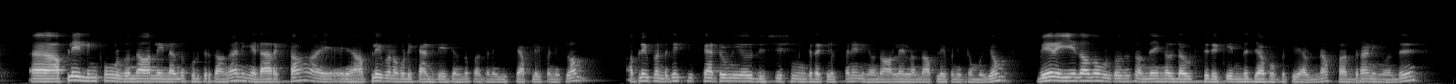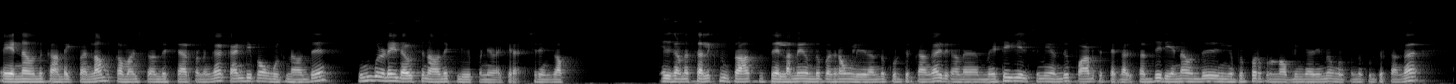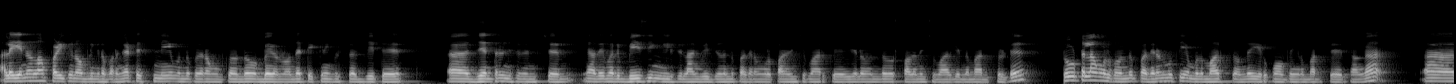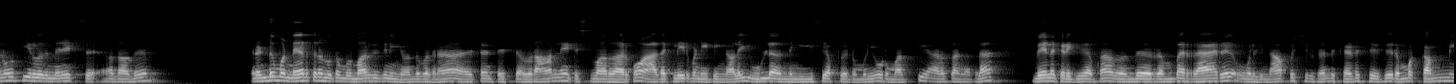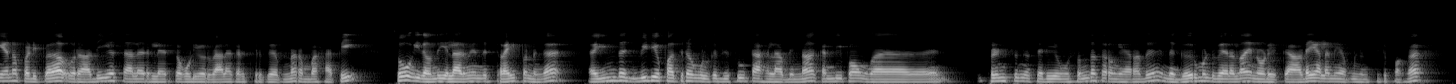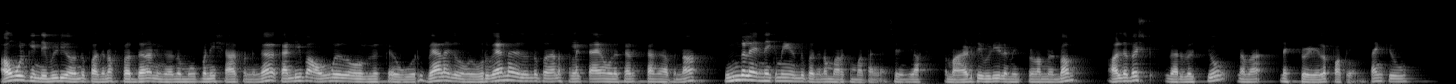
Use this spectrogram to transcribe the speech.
அப்ளை லிங்க் உங்களுக்கு வந்து ஆன்லைனில் வந்து கொடுத்துருக்காங்க. நீங்கள் டேரெக்டாக அப்ளை பண்ணக்கூடிய கேண்டிடேட் வந்து பார்த்தீங்கன்னா ஈஸியாக அப்ளை பண்ணிக்கலாம். அப்ளை பண்ணுறதுக்கு கிளிக் ஆட் நியூ ரிஜிஸ்ட்ரேஷனுங்கிற கிளிக் பண்ணி நீங்கள் வந்து ஆன்லைனில் வந்து அப்ளை பண்ணிக்க முடியும். வேறு ஏதாவது உங்களுக்கு வந்து சந்தேகங்கள் டவுட்ஸ் இருக்குது இந்த ஜாப்பை பற்றி அப்படின்னா ஃபர்தராக நீங்கள் வந்து என்ன வந்து காண்டாக்ட் பண்ணலாம் கமெண்ட்ஸில் வந்து ஷேர் பண்ணுங்கள் கண்டிப்பாக உங்களுக்கு நான் வந்து உங்களுடைய டவுட்ஸை நான் வந்து கிளியர் பண்ணி வைக்கிறேன். சரிங்களா? இதுக்கான செலெக்ஷன் ப்ராசஸ் எல்லாமே வந்து பார்த்தீங்கன்னா உங்களுக்கு இதில் வந்து கொடுத்துருக்காங்க. இதுக்கான மெட்டீரியல்ஸுமே வந்து பாடத்திட்டங்கள் சப்ஜெக்ட் என்ன வந்து நீங்கள் ப்ரிப்பேர் பண்ணணும் அப்படிங்கிறதையுமே உங்களுக்கு வந்து கொடுத்துருக்காங்க. அதில் என்னெல்லாம் படிக்கணும் அப்படிங்கிற பாருங்கள் டெஸ்ட் நேம் வந்து பார்த்தீங்கன்னா உங்களுக்கு வந்து ஒன் பை ஒன் வந்து டெக்னிக்கல் சப்ஜெக்ட்டு ஜென்ரல் இன்சூரன்ஸு அதே மாதிரி பேசிக் இங்கிலீஷ் லாங்குவேஜில் வந்து பார்த்தீங்கன்னா உங்களுக்கு பதினஞ்சு மார்க்கு இதில் வந்து ஒரு பதினஞ்சு மார்க் இந்த மாதிரி சொல்லிட்டு டோட்டலாக உங்களுக்கு வந்து பார்த்தீங்கன்னா நூற்றி ஐம்பது மார்க்ஸ் வந்து இருக்கும் அப்படிங்கிற மாதிரி சொல்லியிருக்காங்க. நூற்றி இருபது மினிட்ஸ் அதாவது ரெண்டு மணி நேரத்தில் நூற்றம்பது மார்க்குக்கு நீங்கள் வந்து பார்த்தீங்கன்னா ரிட்டன் டெஸ்ட் ஒரு ஆன்லைன் டெஸ்ட் மாதிரி தான் இருக்கும். அதை கிளியர் பண்ணிட்டீங்கனாலே உள்ளே நீங்கள் ஈஸியாக போயிட முடியும். ஒரு மத்திய அரசாங்கத்தில் வேலை கிடைக்குது அப்படின்னா அது வந்து ரொம்ப ரேரு உங்களுக்கு இந்த ஆப்பர்ச்சுனிட்டி வந்து கிடச்சிருக்கு. ரொம்ப கம்மியான படிப்பில் ஒரு அதிக சேலரியில் இருக்கக்கூடிய ஒரு வேலை கிடச்சிருக்கு அப்படின்னா ரொம்ப ஹாப்பி ஸோ இதை வந்து எல்லாருமே வந்து ட்ரை பண்ணுங்கள் இந்த வீடியோ பார்த்துட்டு உங்களுக்கு இது சூட் ஆகலை அப்படின்னா கண்டிப்பாக உங்கள் ஃப்ரெண்ட்ஸுங்க சரி உங்கள் சொந்தக்காரவங்க யாராவது இந்த கவர்மெண்ட் வேலை தான் என்னுடைய அடையாளமே அப்படின்னு நினச்சிட்டு அவங்களுக்கு இந்த வீடியோ வந்து பார்த்தீங்கன்னா ஃபர்தராக நீங்கள் வந்து மூவ் பண்ணி ஷேர் பண்ணுங்கள் கண்டிப்பாக அவங்களுக்கு உங்களுக்கு ஒரு வேலை ஒரு வேலை இது வந்து பார்த்தீங்கன்னா செலக்ட் ஆகி அவங்களுக்கு கிடச்சிட்டாங்க அப்படின்னா உங்களை என்றைக்குமே வந்து பார்த்தீங்கன்னா மறக்க மாட்டாங்க. சரிங்களா? நம்ம அடுத்த வீடியோவில் மீட் பண்ணலாம் நண்பா. All the best got you நம்ம நெக்ஸ்ட் வீடியோவில் பார்க்கலாம். Thank you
